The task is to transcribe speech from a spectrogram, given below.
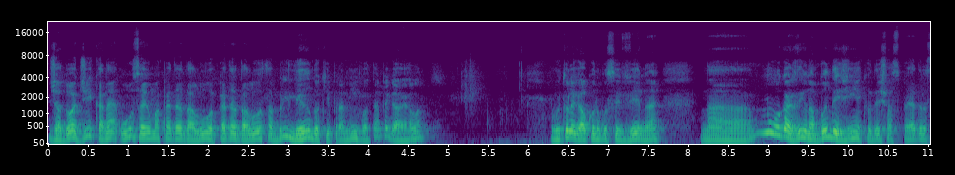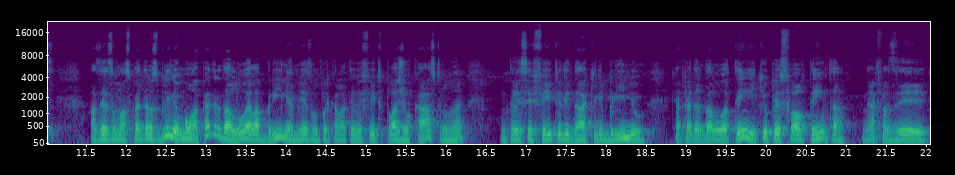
Já dou a dica, né? Usa aí uma pedra da lua. A pedra da lua está brilhando aqui para mim, vou até pegar ela. É muito legal quando você vê, né, na, num lugarzinho, na bandejinha que eu deixo as pedras, às vezes umas pedras brilham. Bom, a pedra da lua, ela brilha mesmo porque ela tem o efeito plagiocastro, né? Então esse efeito ele dá aquele brilho que a pedra da lua tem e que o pessoal tenta né, fazer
